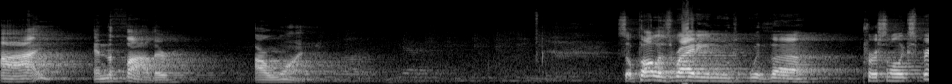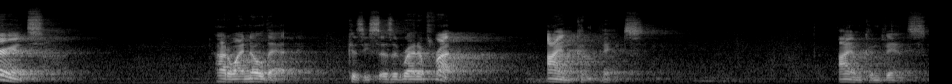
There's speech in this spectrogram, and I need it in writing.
I and the Father are one. So, Paul is writing with uh, personal experience. How do I know that? Because he says it right up front. I am convinced. I am convinced.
